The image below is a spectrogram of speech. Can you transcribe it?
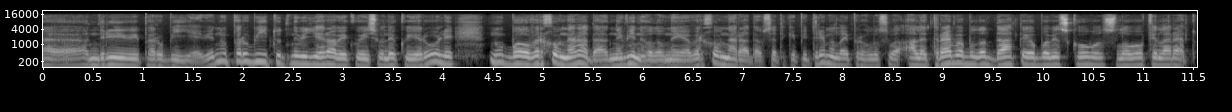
е, Андрієві Парубієві. Ну, Парубій тут не відіграв якоїсь великої ролі. Ну, бо Верховна Рада, не він головний, а Верховна Рада все-таки підтримала і проголосувала. Але треба було дати обов'язково слово Філарету.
